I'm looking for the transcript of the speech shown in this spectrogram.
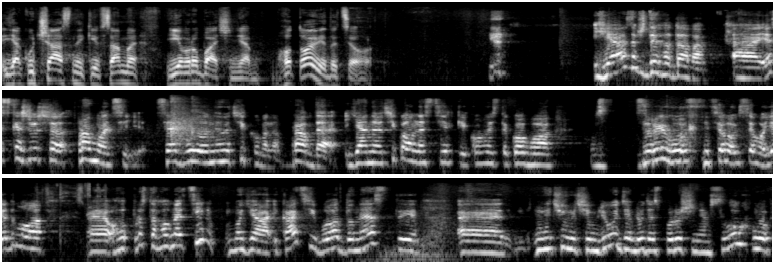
як учасників саме Євробачення. Готові до цього? Я завжди готова. Е, я скажу, що про емоції це було неочікувано. Правда, я не очікувала настільки когось такого зриву цього всього. Я думала, е, просто головна ціль моя і Каті була донести е, нечуючим людям, людям з порушенням слуху,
